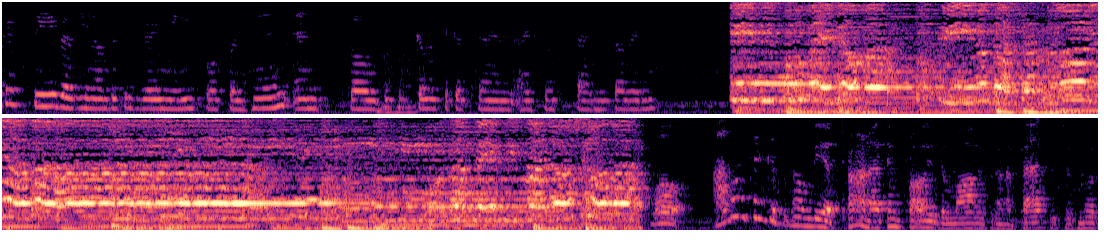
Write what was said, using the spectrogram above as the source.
could see that you know this is very meaningful for him, and so this mm-hmm. is gonna take a turn, and I feel the sadness already. Well, I don't think it's gonna be a turn. I think probably the mom is gonna pass, which is not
